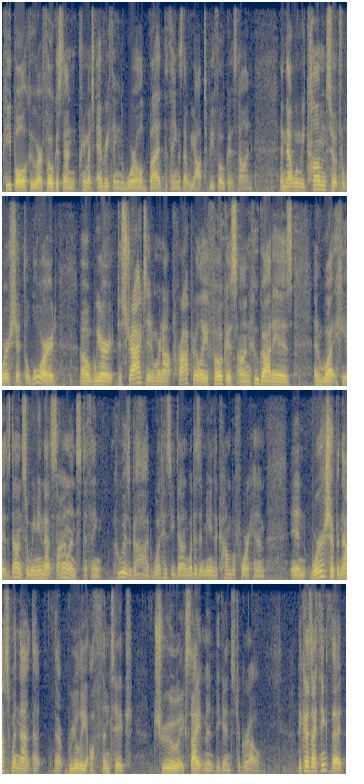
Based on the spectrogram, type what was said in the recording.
people who are focused on pretty much everything in the world but the things that we ought to be focused on. And that when we come to, to worship the Lord, uh, we are distracted and we're not properly focused on who God is and what He has done. So we need that silence to think, who is God? What has He done? What does it mean to come before Him in worship? And that's when that, that, that really authentic true excitement begins to grow. Because I think that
